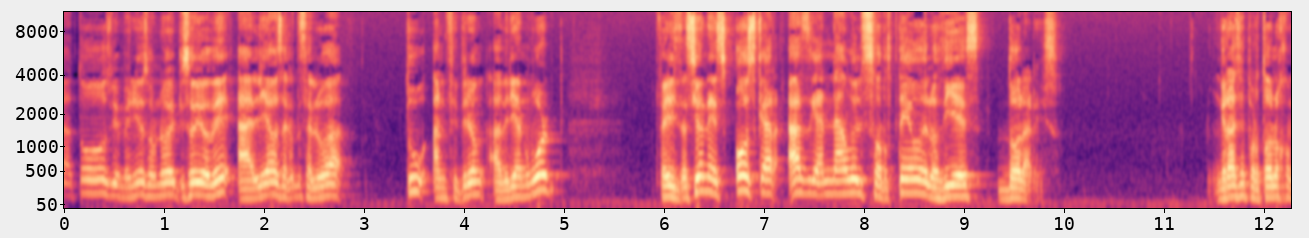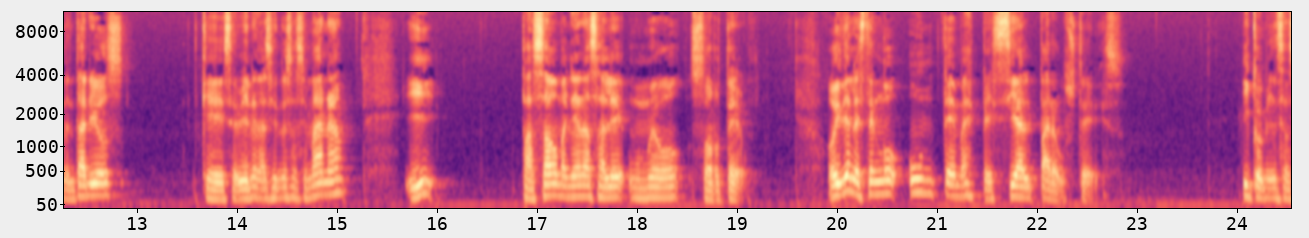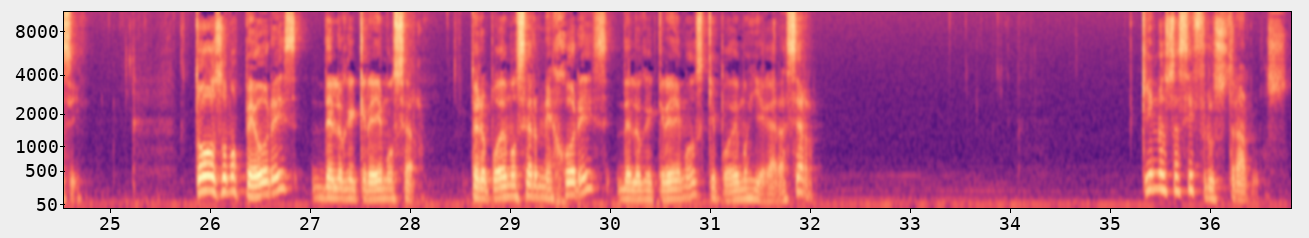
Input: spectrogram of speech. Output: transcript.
Hola a todos, bienvenidos a un nuevo episodio de Aliados. Acá te saluda tu anfitrión Adrián Ward. Felicitaciones, Oscar, has ganado el sorteo de los 10 dólares. Gracias por todos los comentarios que se vienen haciendo esta semana y pasado mañana sale un nuevo sorteo. Hoy día les tengo un tema especial para ustedes. Y comienza así. Todos somos peores de lo que creemos ser, pero podemos ser mejores de lo que creemos que podemos llegar a ser. ¿Qué nos hace frustrarnos?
